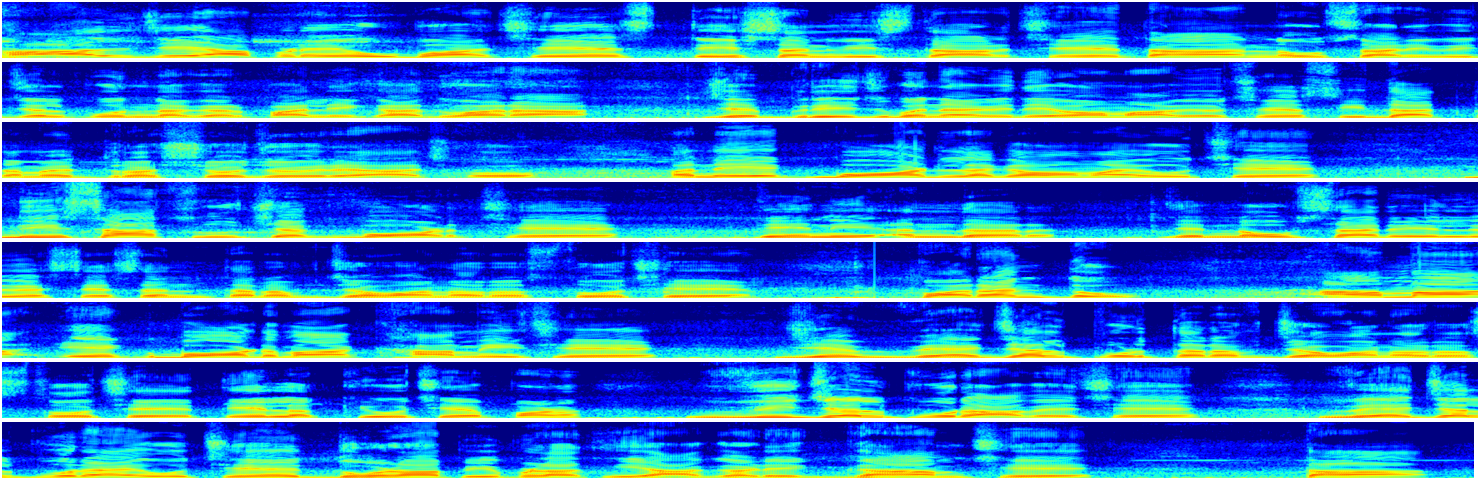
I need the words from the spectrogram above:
હાલ જે આપણે ઊભા છે, સ્ટેશન વિસ્તાર છે, ત્યાં નવસારી વિજલપુર નગરપાલિકા દ્વારા જે બ્રિજ બનાવી દેવામાં આવ્યો છે. સીધા જ તમે દ્રશ્યો જોઈ રહ્યા છો. અને એક બોર્ડ લગાવવામાં આવ્યું છે. દિશા સૂચક બોર્ડ છે. તેની અંદર જે નવસારી રેલવે સ્ટેશન તરફ જવાનો રસ્તો છે. પરંતુ આમાં એક બોર્ડમાં ખામી છે. જે વેજલપુર તરફ જવાનો રસ્તો છે, તે લખ્યું છે. પણ વિજલપુર આવે છે. વેજલપુર આવ્યું છે. ધોળાપીપળાથી આગળ એક ગામ છે. ત્યાં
